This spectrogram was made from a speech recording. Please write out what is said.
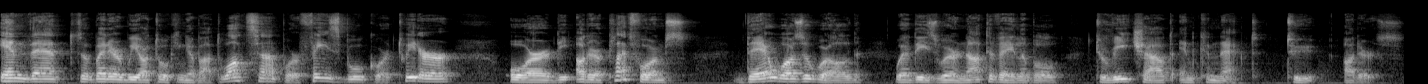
and that whether we are talking about WhatsApp or Facebook or Twitter or the other platforms, there was a world where these were not available to reach out and connect to others.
